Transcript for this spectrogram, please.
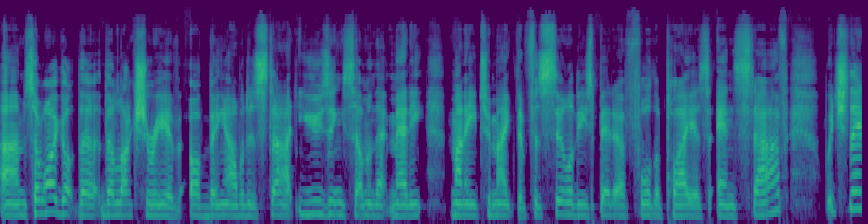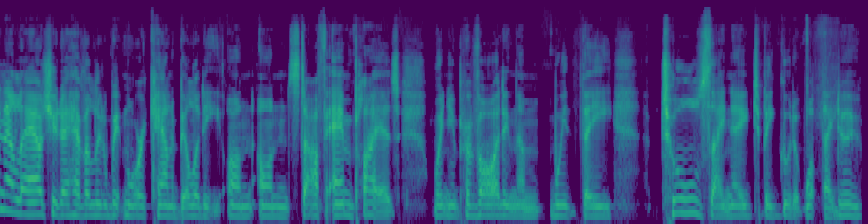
Um, so I got the, the luxury of, of being able to start using some of that money to make the facilities better for the players and staff, which then allows you to have a little bit more accountability on, on staff and players when you're providing them with the tools they need to be good at what they do.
